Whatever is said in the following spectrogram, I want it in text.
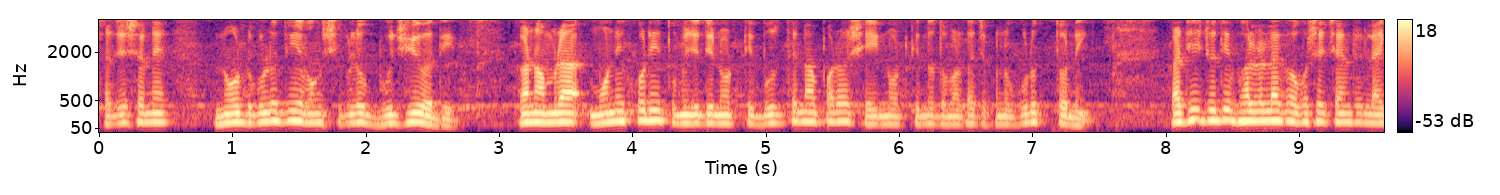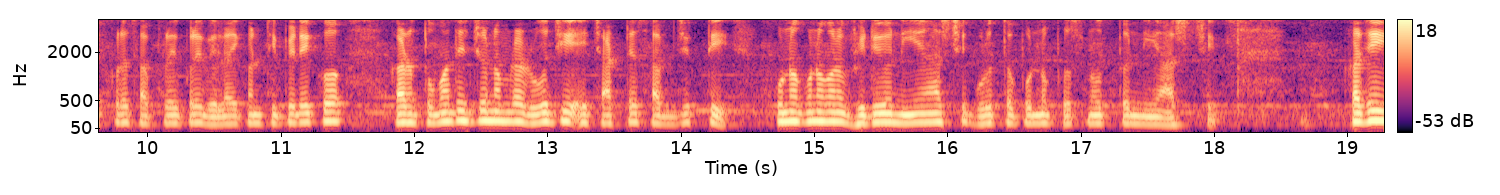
সাজেশানের নোটগুলো দিই এবং সেগুলো বুঝিয়েও দিই। কারণ আমরা মনে করি তুমি যদি নোটটি বুঝতে না পারো, সেই নোট কিন্তু তোমার কাছে কোনো গুরুত্ব নেই। কাজেই যদি ভালো লাগে, অবশ্যই চ্যানেলটি লাইক করে সাবস্ক্রাইব করে বেল আইকন টিপে রেখো। কারণ তোমাদের জন্য আমরা রোজই এই চারটে সাবজেক্টই কোনো কোনো কোনো ভিডিও নিয়ে আসছি, গুরুত্বপূর্ণ প্রশ্ন উত্তর নিয়ে আসছি। কাজেই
